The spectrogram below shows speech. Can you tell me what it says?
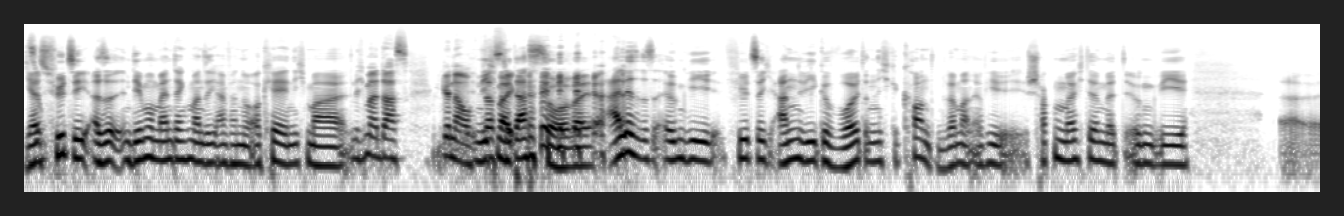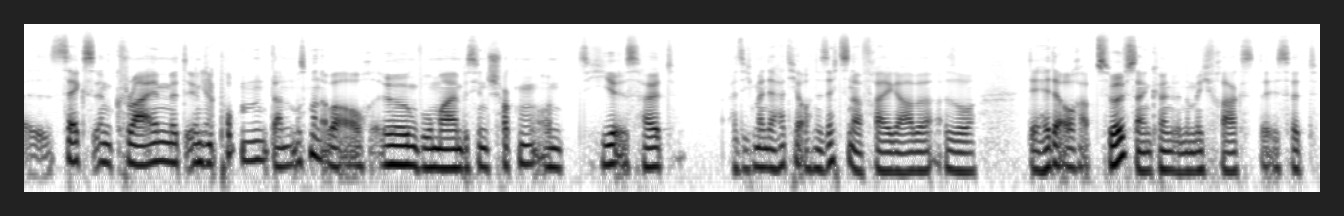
Ja, so- es fühlt sich, also in dem Moment denkt man sich einfach nur, okay, nicht mal, nicht mal das, genau. nicht mal Ding. das so, weil alles ist irgendwie, fühlt sich an wie gewollt und nicht gekonnt. Und wenn man irgendwie schocken möchte mit irgendwie äh, Sex and Crime mit irgendwie Ja. Puppen, dann muss man aber auch irgendwo mal ein bisschen schocken. Und hier ist halt, also ich meine, der hat hier auch eine 16er Freigabe, also der hätte auch ab 12 sein können, wenn du mich fragst. Der ist halt,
